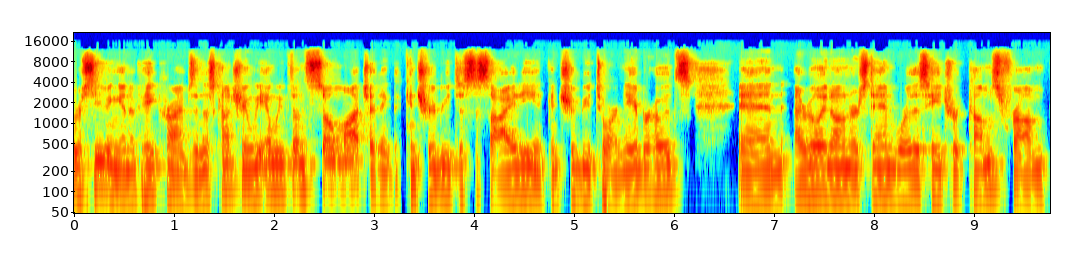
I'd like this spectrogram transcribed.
the receiving end of hate crimes in this country. And we and we've done so much, I think, to contribute to society and contribute to our neighborhoods. And I really don't understand where this hatred comes from.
